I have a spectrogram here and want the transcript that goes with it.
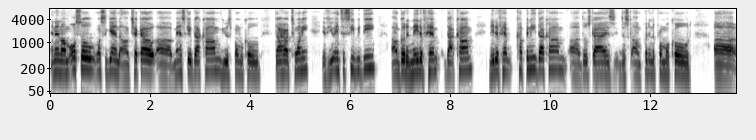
And then um also once again um check out uh manscaped.com. Use promo code diehard20 if you're into CBD. Um, go to nativehemp.com, nativehempcompany.com. Uh, those guys just um, put in the promo code uh,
